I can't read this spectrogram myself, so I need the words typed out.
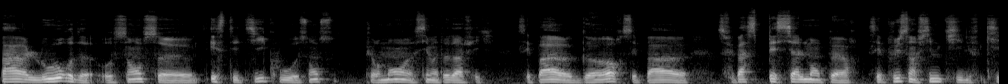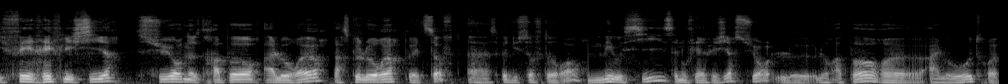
pas lourdes au sens euh, esthétique ou au sens purement euh, cinématographique. C'est pas gore, c'est pas ça fait pas spécialement peur. C'est plus un film qui, qui fait réfléchir sur notre rapport à l'horreur, parce que l'horreur peut être soft, euh, ça peut être du soft horror, mais aussi ça nous fait réfléchir sur le, le rapport euh, à l'autre,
